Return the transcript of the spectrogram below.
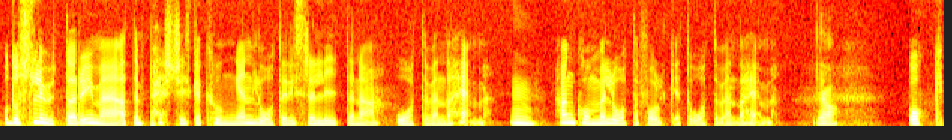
Och då slutar det ju med att den persiska kungen låter israeliterna återvända hem. Mm. Han kommer låta folket återvända hem. Ja. Och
